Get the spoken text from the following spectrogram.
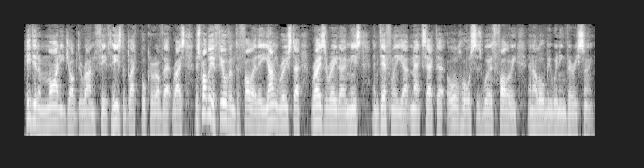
He did a mighty job to run fifth. He's the black booker of that race. There's probably a few of them to follow. They're Young Rooster, Rosarito Miss, and definitely uh, Max Actor. All horses worth following, and they'll all be winning very soon.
